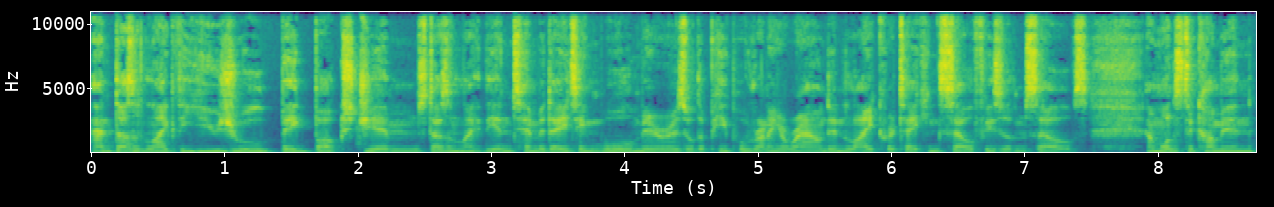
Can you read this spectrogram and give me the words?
and doesn't like the usual big box gyms, doesn't like the intimidating wall mirrors or the people running around in lycra taking selfies of themselves, and wants to come in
